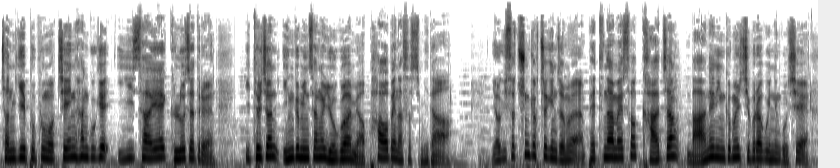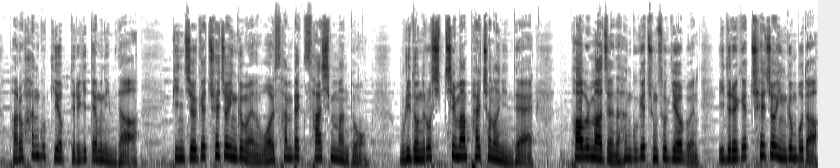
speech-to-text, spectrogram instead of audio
전기 부품 업체인 한국의 이사의 근로자들은 이틀 전 임금 인상을 요구하며 파업에 나섰습니다. 여기서 충격적인 점은 베트남에서 가장 많은 임금을 지불하고 있는 곳이 바로 한국 기업들이기 때문입니다. 빈 지역의 최저임금은 월 340만 동, 우리 돈으로 17만 8천 원인데 파업을 맞은 한국의 중소기업은 이들에게 최저임금보다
